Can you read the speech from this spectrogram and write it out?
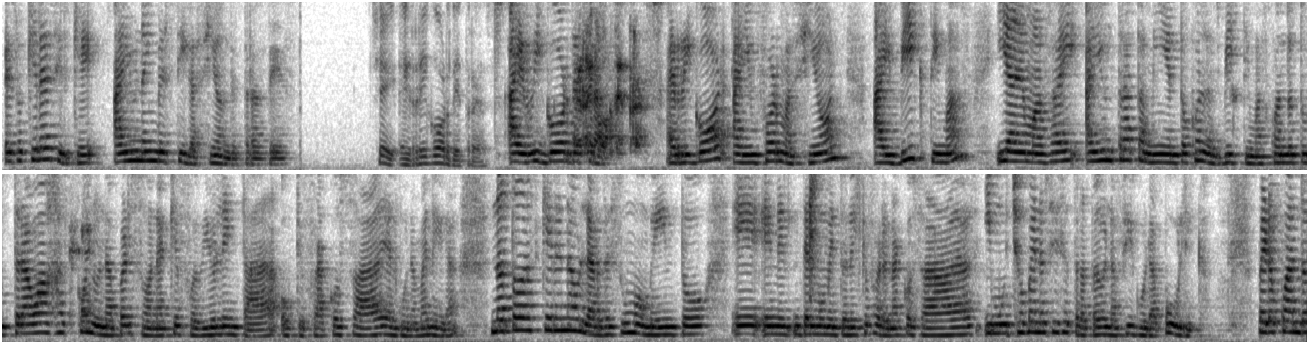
Eso quiere decir que hay una investigación detrás de esto. Sí, hay rigor detrás. Hay rigor detrás. Hay rigor, hay información, hay víctimas y además hay, hay un tratamiento con las víctimas. Cuando tú trabajas con una persona que fue violentada o que fue acosada de alguna manera, no todas quieren hablar de su momento, eh, en el, del momento en el que fueron acosadas y mucho menos si se trata de una figura pública. Pero cuando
